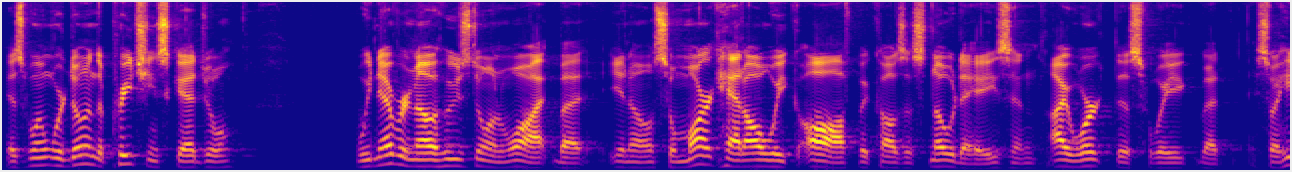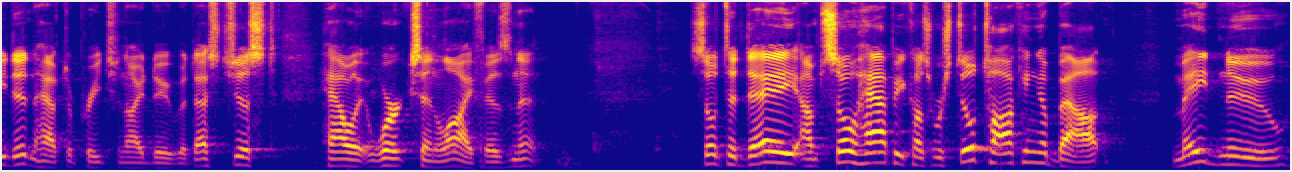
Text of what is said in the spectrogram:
Is when we're doing the preaching schedule, we never know who's doing what, but you know, so Mark had all week off because of snow days, and I worked this week, but so he didn't have to preach and I do, but that's just how it works in life, isn't it? So today I'm so happy because we're still talking about Made New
